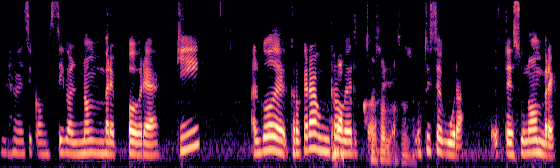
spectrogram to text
Déjame ver si consigo el nombre por aquí algo de, creo que era un Roberto, no, estoy segura, este es su nombre.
